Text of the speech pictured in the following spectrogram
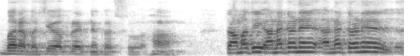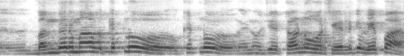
બરાબર છે એવા પ્રયત્ન કરશો હા. તો આમાંથી આના કારણે આના કારણે બંદરમાં કેટલો કેટલો એનો જે ટર્નઓવર છે એટલે કે વેપાર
